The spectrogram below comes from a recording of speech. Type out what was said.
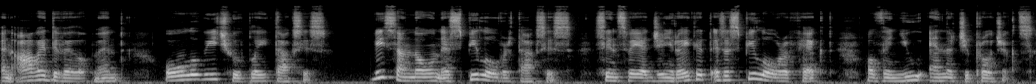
and other development, all of which will pay taxes. These are known as spillover taxes, since they are generated as a spillover effect of the new energy projects.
